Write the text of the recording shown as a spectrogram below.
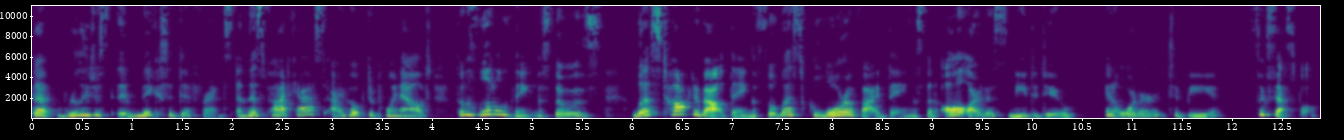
that really just it makes a difference. And this podcast, I hope to point out those little things, those less talked about things, the less glorified things that all artists need to do in order to be successful.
